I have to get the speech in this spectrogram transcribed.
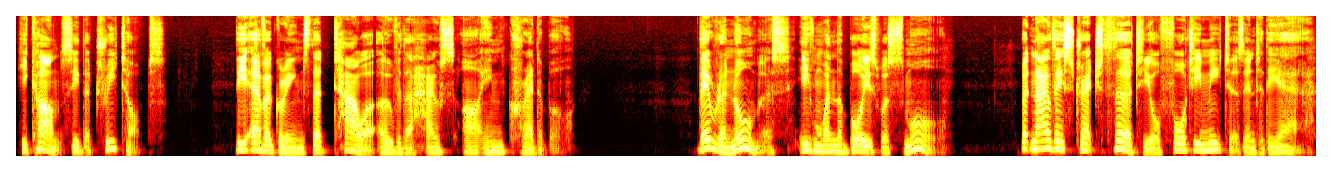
he can't see the treetops. The evergreens that tower over the house are incredible. They were enormous even when the boys were small, but now they stretch 30 or 40 metres into the air.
